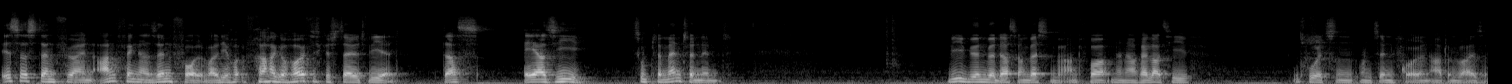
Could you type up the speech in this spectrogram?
Ist es denn für einen Anfänger sinnvoll, weil die Frage häufig gestellt wird, dass er sie Supplemente nimmt? Wie würden wir das am besten beantworten in einer relativ kurzen und sinnvollen Art und Weise?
